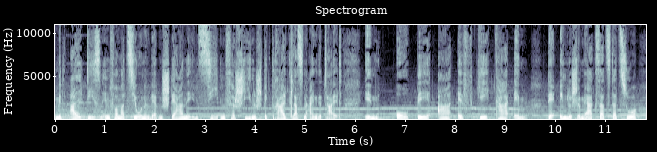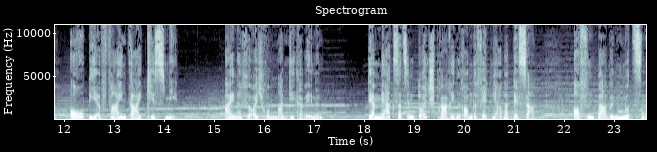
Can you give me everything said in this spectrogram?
Mit all diesen Informationen werden Sterne in sieben verschiedene Spektralklassen eingeteilt. In O, B, A, F, G, K, M. Der englische Merksatz dazu Oh, be a fine guy, kiss me. Einer für euch Romantikerinnen. Der Merksatz im deutschsprachigen Raum gefällt mir aber besser. Offenbar benutzen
